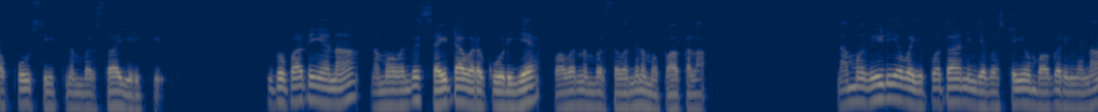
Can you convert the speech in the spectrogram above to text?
ஆப்போசிட் நம்பர்ஸாக இருக்குது இப்போ பார்த்தீங்கன்னா நம்ம வந்து சைட்டாக வரக்கூடிய பவர் நம்பர்ஸை வந்து நம்ம பார்க்கலாம். நம்ம வீடியோவை இப்போ தான் நீங்கள் ஃபஸ்ட்டையும் பார்க்குறீங்கன்னா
